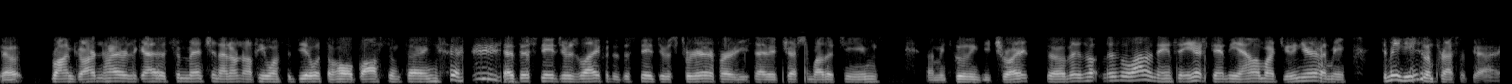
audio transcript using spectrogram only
you know, Ron Gardenhire is a guy that's been mentioned. I don't know if he wants to deal with the whole Boston thing at this stage of his life and at this stage of his career. I've heard he's had interest from other teams um, including Detroit. So there's a, there's a lot of names here. Sandy Alomar Jr. I mean, to me, he's an impressive guy.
